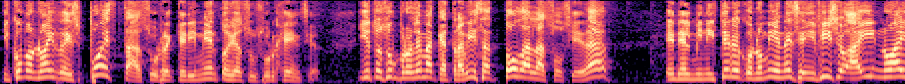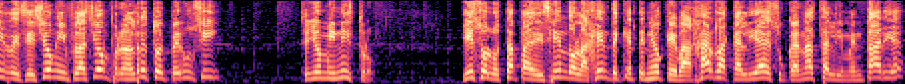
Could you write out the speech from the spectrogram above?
Y cómo no hay respuesta a sus requerimientos y a sus urgencias. Y esto es un problema que atraviesa toda la sociedad. En el Ministerio de Economía, en ese edificio, ahí no hay recesión e inflación, pero en el resto del Perú sí. Señor ministro, y eso lo está padeciendo la gente que ha tenido que bajar la calidad de su canasta alimentaria,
